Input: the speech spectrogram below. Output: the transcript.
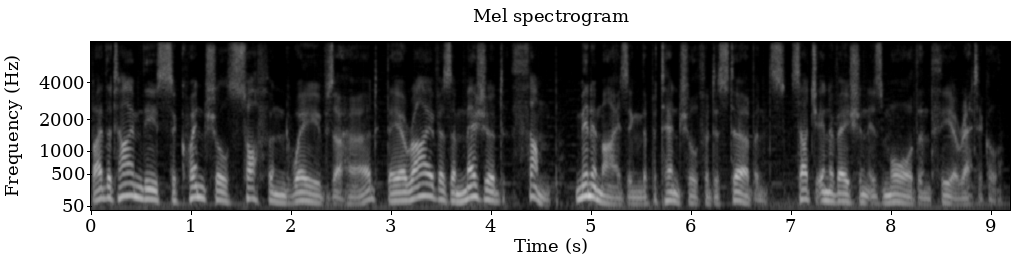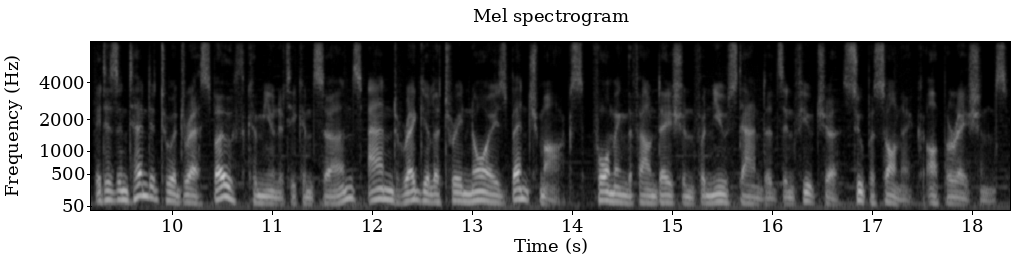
By the time these sequential softened waves are heard, they arrive as a measured thump, minimizing the potential for disturbance. Such innovation is more than theoretical. It is intended to address both community concerns and regulatory noise benchmarks, forming the foundation for new standards in future supersonic operations.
